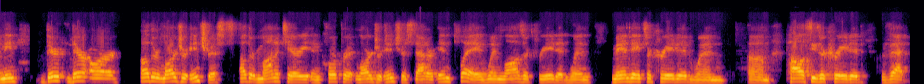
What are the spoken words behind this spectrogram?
I mean? There, there are other larger interests, other monetary and corporate larger interests that are in play when laws are created, when mandates are created, when um, policies are created that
